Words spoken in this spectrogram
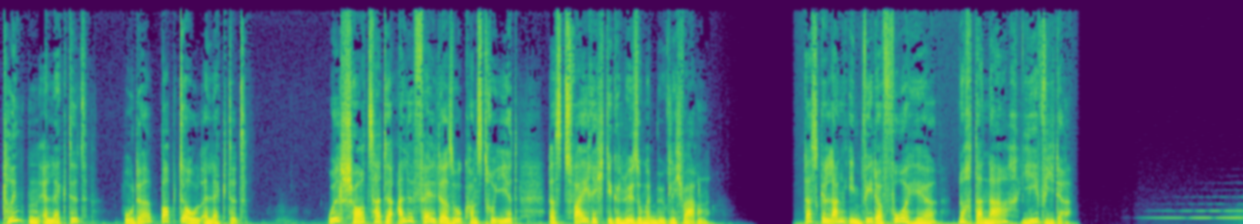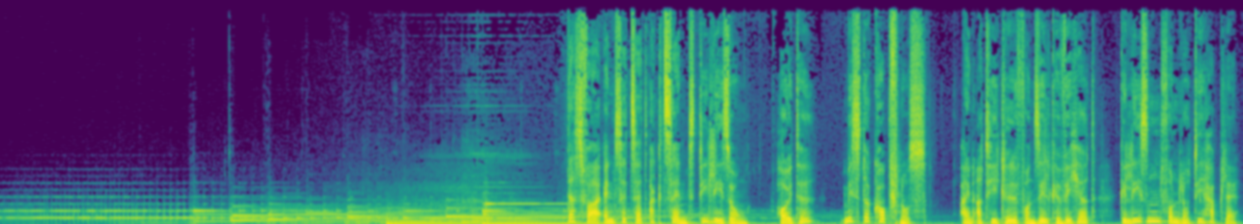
Clinton elected oder Bob Dole elected. Will Shorts hatte alle Felder so konstruiert, dass zwei richtige Lösungen möglich waren. Das gelang ihm weder vorher noch danach je wieder. Das war NZZ Akzent, die Lesung. Heute Mr. Kopfnuss. Ein Artikel von Silke Wichert, gelesen von Lotti Happle.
